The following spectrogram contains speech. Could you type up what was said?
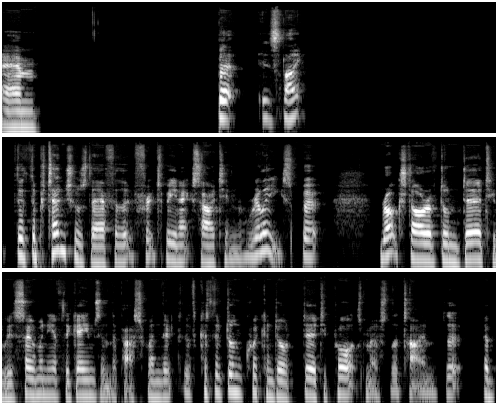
Um, but it's like the the potential's there for the, for it to be an exciting release, but Rockstar have done dirty with so many of the games in the past when they because they've done quick and dirty ports most of the time that are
